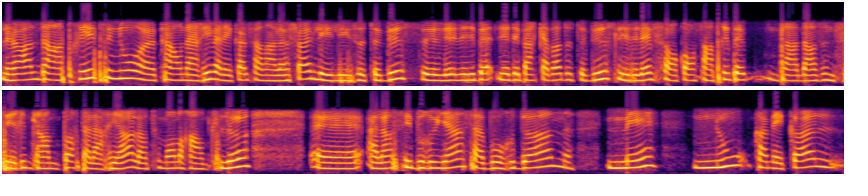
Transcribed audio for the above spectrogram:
Le hall d'entrée, tu sais, nous, euh, quand on arrive à l'école Fernand Lefebvre, les, les autobus, euh, le, le, d'autobus, les élèves sont concentrés dans, dans une série de grandes portes à l'arrière. Alors, tout le monde rentre là. Euh, alors, c'est bruyant, ça bourdonne, mais nous, comme école,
